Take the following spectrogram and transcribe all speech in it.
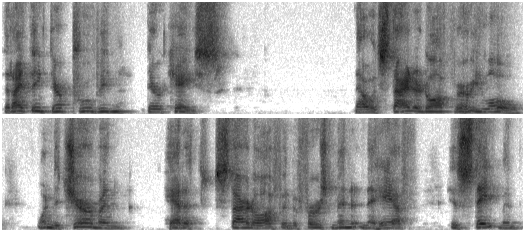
that I think they're proving their case. Now, it started off very low when the chairman had to start off in the first minute and a half his statement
